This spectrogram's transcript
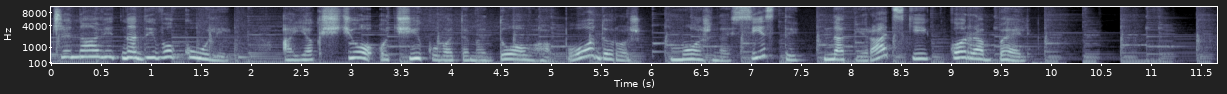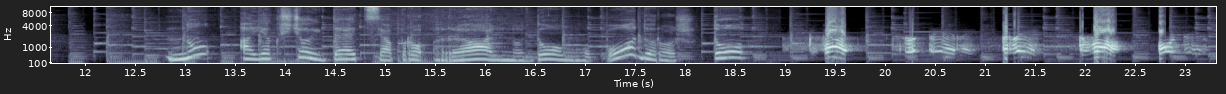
чи навіть на дивокулі. А якщо очікуватиме довга подорож, можна сісти на піратський корабель. Ну, а якщо йдеться про реально довгу подорож, то 2, 4, 3, 2, 1.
